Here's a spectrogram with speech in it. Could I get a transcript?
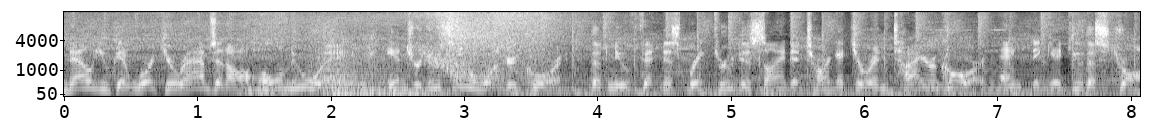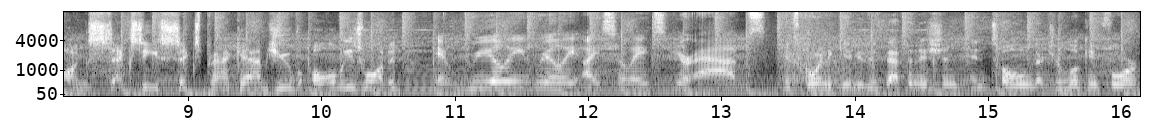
now you can work your abs in a whole new way. Introducing WonderCore, the new fitness breakthrough designed to target your entire core and to get you the strong, sexy six-pack abs you've always wanted. It really, really isolates your abs. It's going to give you the definition and tone that you're looking for.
